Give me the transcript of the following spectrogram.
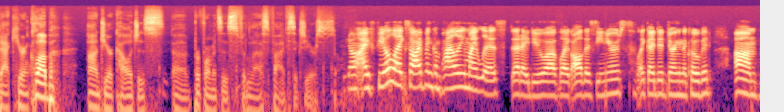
back here in club onto your college's uh, performances for the last five six years so You know, I feel like so I've been compiling my list that I do of like all the seniors, like I did during the COVID. Um,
